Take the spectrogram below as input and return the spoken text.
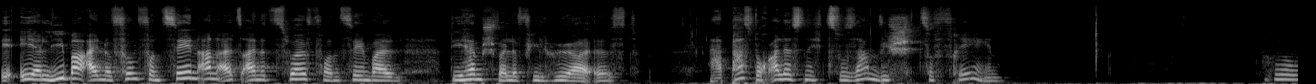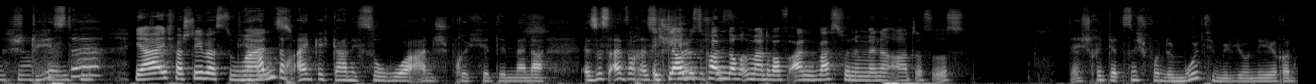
e- eher lieber eine 5 von 10 an als eine 12 von 10, weil die Hemmschwelle viel höher ist. Ja, passt doch alles nicht zusammen, wie schizophren. Darüber Verstehst du? Ja, ich verstehe, was du Die haben meinst. doch eigentlich gar nicht so hohe Ansprüche, die Männer. Es ist einfach, es Ich glaube, es kommt das- doch immer drauf an, was für eine Männerart es ist. Ja, Ich rede jetzt nicht von den Multimillionären,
